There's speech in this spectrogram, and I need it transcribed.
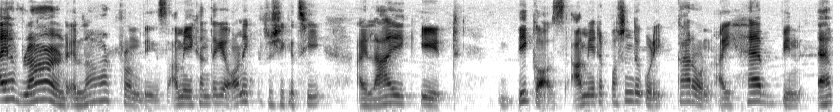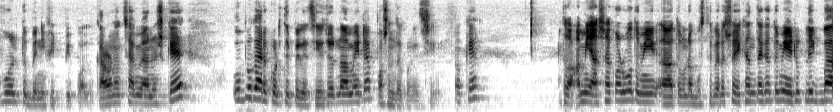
I have learn a lot from this আমি এখান থেকে অনেক কিছু শিখেছি আই লাইক ইট বিকজ আমি এটা পছন্দ করি, কারণ I have been able to benefit people কারণ হচ্ছে আমি মানুষকে উপকার করতে পেরেছি, এজন্য আমি এটা পছন্দ করেছি ওকে তো আমি আশা করব তুমি তোমরা বুঝতে পেরেছ, এখান থেকে তুমি এটুক লিখবা,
